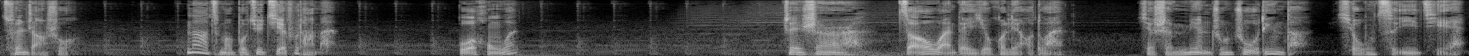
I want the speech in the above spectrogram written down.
村长说：“那怎么不去截住他们？”国红问。这事儿早晚得有个了断，也是命中注定的，有此一劫。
